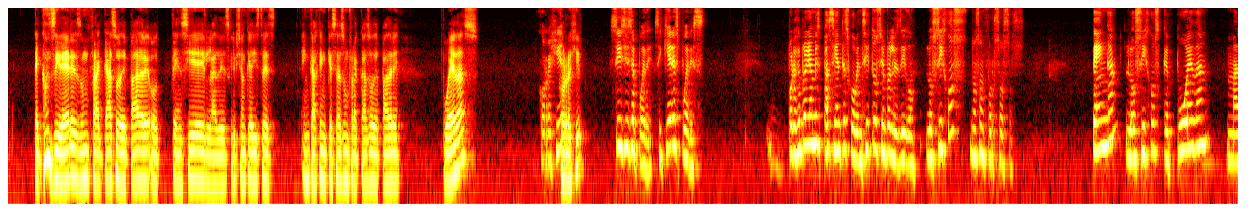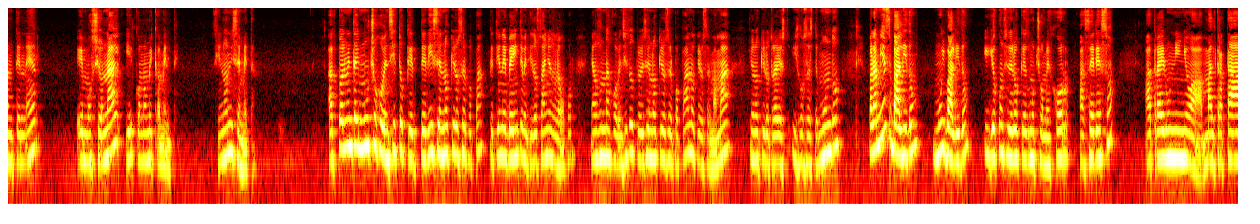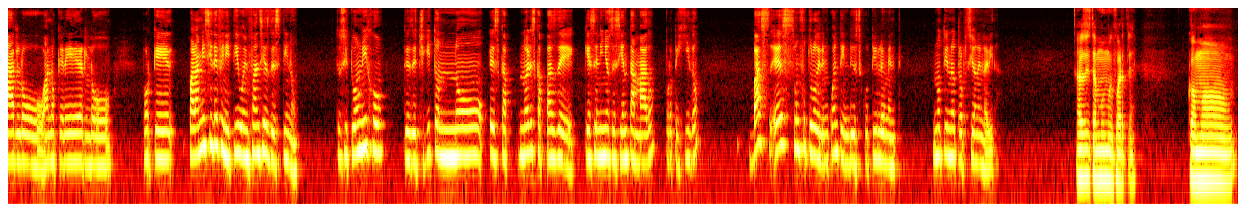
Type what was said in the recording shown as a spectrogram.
te consideres un fracaso de padre o te en sí la descripción que diste encaje en que seas un fracaso de padre, puedas corregir. corregir. Sí, sí se puede. Si quieres, puedes. Por ejemplo, yo a mis pacientes jovencitos siempre les digo, los hijos no son forzosos. Tengan los hijos que puedan mantener emocional y económicamente. Si no, ni se metan. Actualmente hay mucho jovencito que te dice no quiero ser papá, que tiene 20, 22 años a lo mejor, ya no son tan jovencitos, pero dicen no quiero ser papá, no quiero ser mamá, yo no quiero traer hijos a este mundo. Para mí es válido, muy válido, y yo considero que es mucho mejor hacer eso, a traer un niño a maltratarlo, a no quererlo, porque para mí sí definitivo, infancia es destino. Entonces, si tú a un hijo desde chiquito no, es no eres capaz de que ese niño se sienta amado, protegido, vas, es un futuro delincuente indiscutiblemente. No tiene otra opción en la vida. Eso sí está muy, muy fuerte. Como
